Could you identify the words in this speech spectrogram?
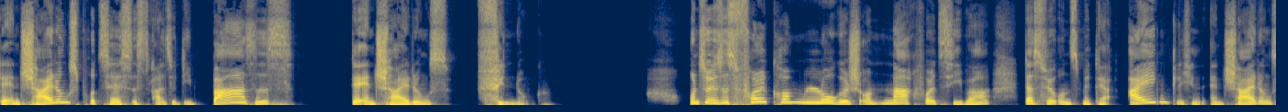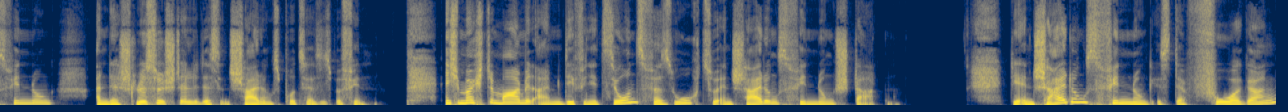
Der Entscheidungsprozess ist also die Basis der Entscheidungsfindung. Und so ist es vollkommen logisch und nachvollziehbar, dass wir uns mit der eigentlichen Entscheidungsfindung an der Schlüsselstelle des Entscheidungsprozesses befinden. Ich möchte mal mit einem Definitionsversuch zur Entscheidungsfindung starten. Die Entscheidungsfindung ist der Vorgang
